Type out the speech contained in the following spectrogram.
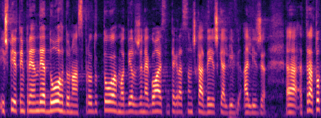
espírito empreendedor do nosso produtor, modelos de negócio, integração de cadeias que a Lígia uh, tratou,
